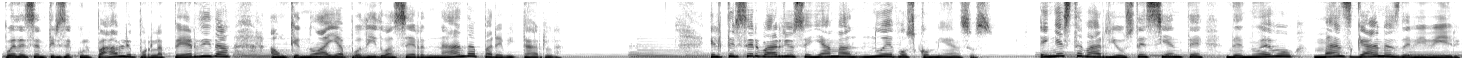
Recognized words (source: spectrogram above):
Puede sentirse culpable por la pérdida aunque no haya podido hacer nada para evitarla. El tercer barrio se llama Nuevos Comienzos. En este barrio usted siente de nuevo más ganas de vivir,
